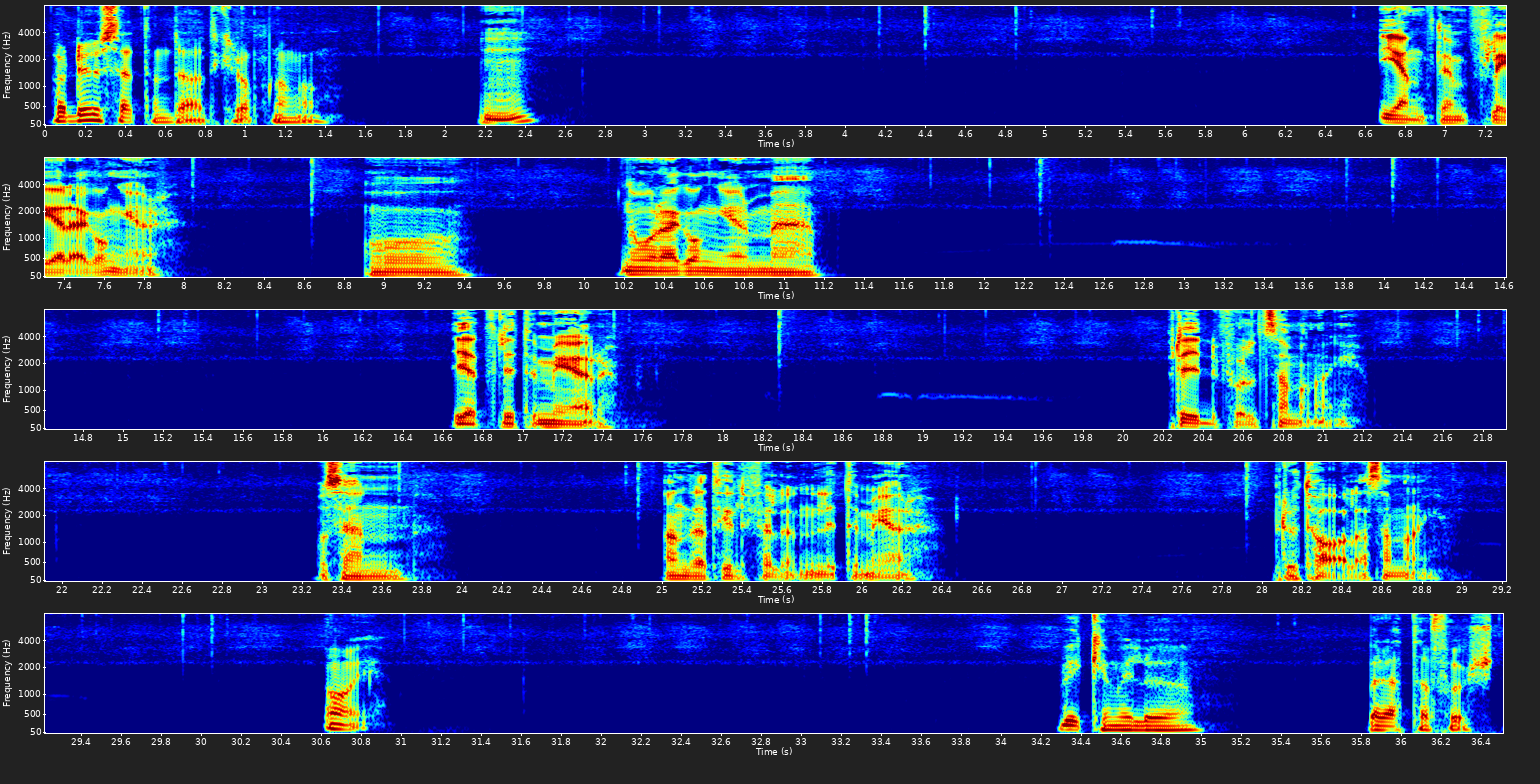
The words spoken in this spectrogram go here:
Har du sett en död kropp någon gång? Mm. Egentligen flera gånger. Och några gånger med i ett lite mer fridfullt sammanhang. Och sen andra tillfällen lite mer brutala sammanhang. Oj. Vilken vill du berätta först?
